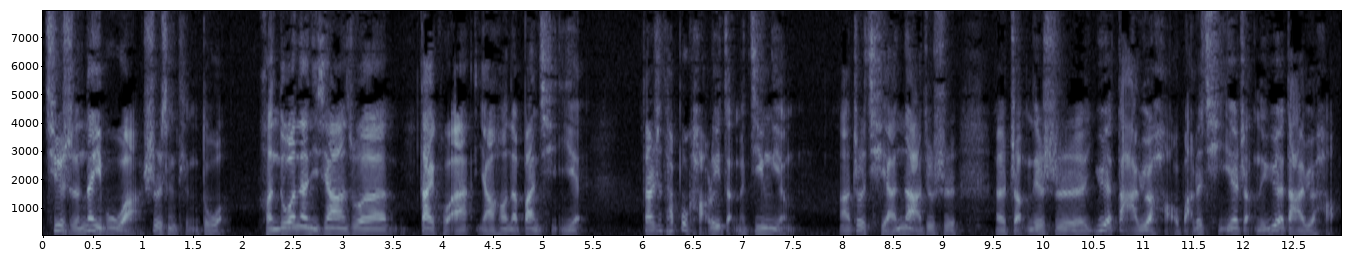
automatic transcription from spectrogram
其实内部啊事情挺多，很多呢。你像说贷款，然后呢办企业。但是他不考虑怎么经营，啊，这钱呢就是，呃，整的是越大越好，把这企业整的越大越好，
